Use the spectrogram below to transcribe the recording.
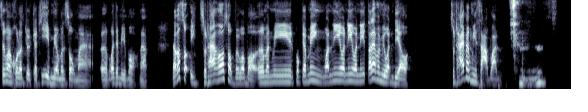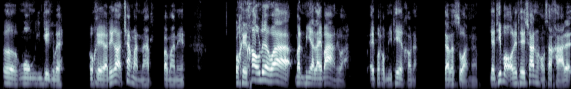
ซึ่งมันคนละจุดกับที่อีเมลมันส่งมาเออมันก็จะมีบอกนะครับ แล้วก็ส่งอีกสุดท้ายเขาก็ส่งไปมาบอกเออมันมีโปรแกรมมิ่งวันนี้วันนี้วันนี้ ตอนแรกมันมีวันเดียว สุดท้ายมันมีสามวันอืมเอองงจริงๆเลย โอเค อันนี้ก็ช่างมันนะครับ ประมาณนี้ โอเคเข้าเรื่องว่ามันมีอะไรบ้างดีกว่าไอ้ปฐมนิเทศเขาเนี่ยแต่ละส่วนนะครับ อย่างที่บอก orientation ของสาขาเนี่ย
